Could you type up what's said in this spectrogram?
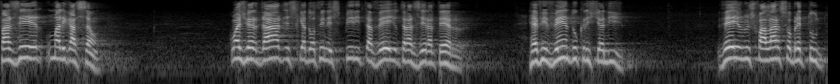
fazer uma ligação com as verdades que a doutrina espírita veio trazer à Terra, revivendo o cristianismo. Veio nos falar, sobretudo,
